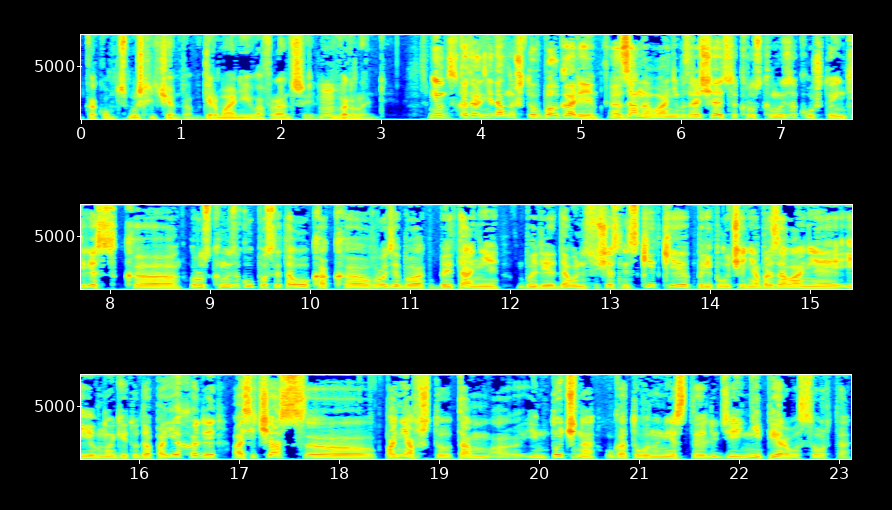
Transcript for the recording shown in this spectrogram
в каком-то смысле, чем там в Германии, во Франции или mm-hmm. в Ирландии. Мне вот сказали недавно, что в Болгарии э, заново они возвращаются к русскому языку, что интерес к русскому языку после того, как э, вроде бы в Британии были довольно существенные скидки при получении образования, и многие туда поехали, а сейчас, э, поняв, что там им точно уготовано место людей не первого сорта,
